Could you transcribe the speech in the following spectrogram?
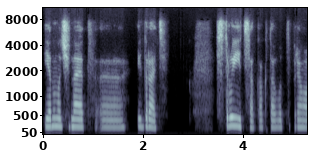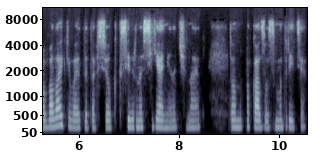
и оно начинает э, играть, струиться как-то, вот прямо обволакивает это все, как северное сияние начинает. Он показывает, смотрите,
